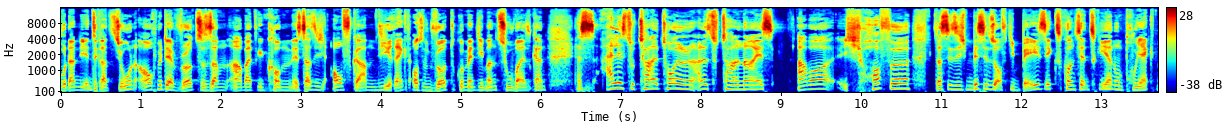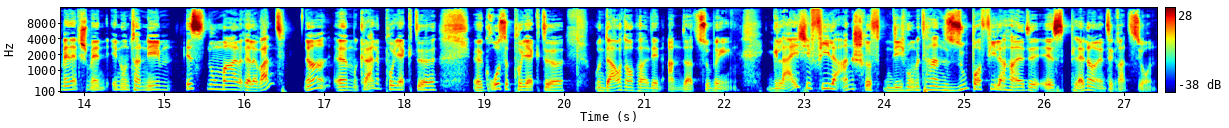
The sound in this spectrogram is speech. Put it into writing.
wo dann die Integration auch mit der Word Zusammenarbeit gekommen ist, dass ich Aufgaben direkt aus dem Word Dokument jemand zuweisen kann. Das ist alles total toll und alles total nice. Aber ich hoffe, dass sie sich ein bisschen so auf die Basics konzentrieren und Projektmanagement in Unternehmen ist nun mal relevant. Ja, ähm, kleine Projekte, äh, große Projekte und da auch nochmal den Ansatz zu bringen. Gleiche viele Anschriften, die ich momentan super viele halte, ist Planner-Integration.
